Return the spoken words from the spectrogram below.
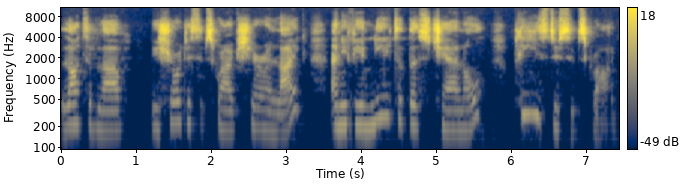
lots of love. Be sure to subscribe, share, and like. And if you're new to this channel, please do subscribe.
